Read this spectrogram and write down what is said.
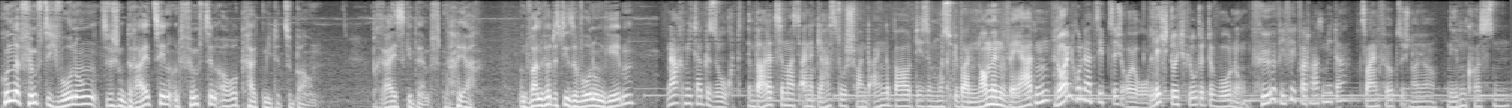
150 Wohnungen zwischen 13 und 15 Euro Kaltmiete zu bauen. Preisgedämpft, naja. Und wann wird es diese Wohnungen geben? Nachmieter gesucht. Im Badezimmer ist eine Glasduschwand eingebaut. Diese muss übernommen werden. 970 Euro. Lichtdurchflutete Wohnung. Für wie viel Quadratmeter? 42, naja. Nebenkosten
